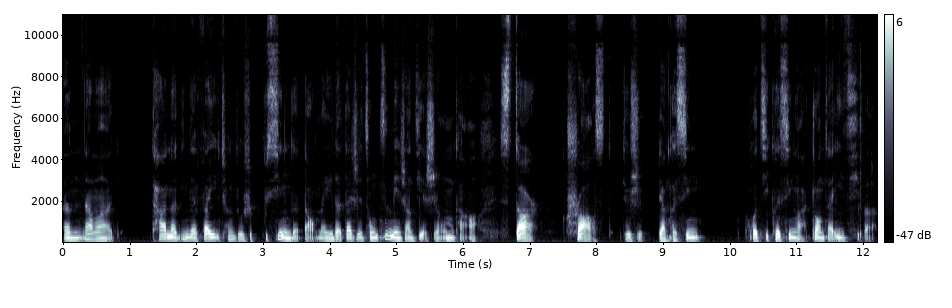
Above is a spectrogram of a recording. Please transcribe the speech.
嗯，那么它呢，应该翻译成就是不幸的、倒霉的。但是从字面上解释，我们看啊，“star-crossed” 就是两颗星或几颗星啊撞在一起了。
